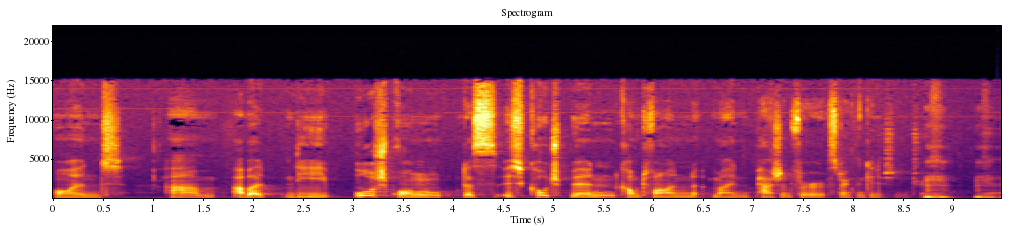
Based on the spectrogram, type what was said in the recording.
und ähm, aber die Ursprung, dass ich Coach bin, kommt von meinem Passion für Strength and Conditioning Training. Mhm. Mhm. Yeah.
